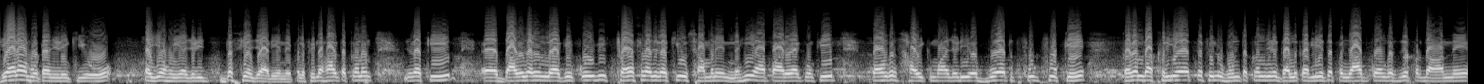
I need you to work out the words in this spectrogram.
11 ਵੋਟਾਂ ਜਿਹੜੀਆਂ ਕਿ ਉਹ ਪਾਈਆਂ ਹੋਈਆਂ ਜਿਹੜੀ ਦੱਸੀਆਂ ਜਾ ਰਹੀਆਂ ਨੇ। ਪਰ ਫਿਲਹਾਲ ਤੱਕ ਜਿਹੜਾ ਕਿ ਅ, ਦਾਅਵੇਦਾਰਾਂ ਨੂੰ ਲੈ ਕੇ ਕੋਈ ਵੀ ਫੈਸਲਾ ਜਿਹੜਾ ਕਿ ਉਹ ਸਾਹਮਣੇ ਨਹੀਂ ਆ ਪਾ ਰਿਹਾ ਕਿਉਂਕਿ ਕਾਂਗਰਸ ਹਾਈ ਕਮਾਂਡ ਜਿਹੜੀ ਉਹ ਬਹੁਤ ਫੂਕ ਫੂਕ ਕੇ ਕਦਮ ਰੱਖ ਰਹੀ ਹੈ ਤੇ ਫਿਰ ਹੁਣ ਤੱਕ ਜਿਹੜੀ ਗੱਲ ਕਰ ਲਈਏ ਤਾਂ ਪੰਜਾਬ ਕਾਂਗਰਸ ਦੇ ਪ੍ਰਧਾਨ ਨੇ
